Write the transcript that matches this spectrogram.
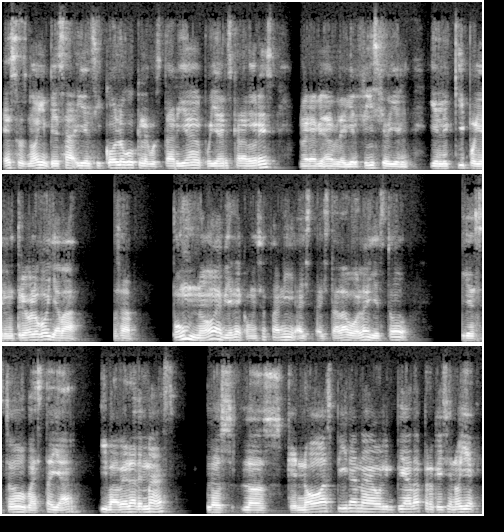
esos, ¿no? Y empieza, y el psicólogo que le gustaría apoyar escaladores no era viable, y el fisio y el, y el equipo y el nutriólogo ya va, o sea, ¡pum! ¿no? Viene, como dice Fanny, ahí, está la bola y esto, y esto va a estallar. Y va a haber además los, los que no aspiran a Olimpiada, pero que dicen, oye,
